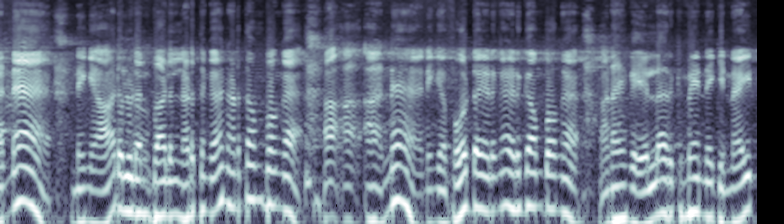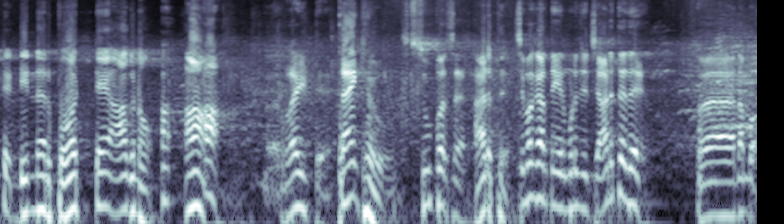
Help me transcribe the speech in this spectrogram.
அண்ணே நீங்கள் ஆடலுடன் பாடல் நடத்துங்க நடத்தாமல் போங்க. அண்ணே நீங்கள் ஃபோட்டோ எடுங்க எடுக்காமல் போங்க. ஆனால் எங்கள் எல்லாருக்குமே இன்னைக்கு நைட்டு டின்னர் போட்டே ஆகணும். ஆ. Right thank you super sir அடுத்து. சிவகார்த்திகேயன் முடிஞ்சிச்சு. அடுத்தது நம்ம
